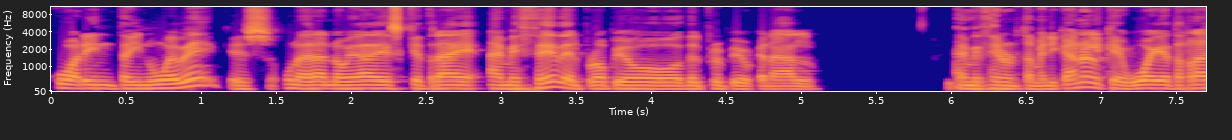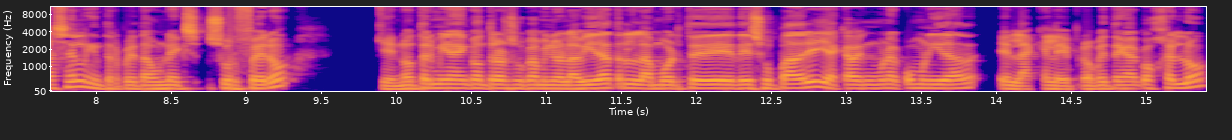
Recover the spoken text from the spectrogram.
49, que es una de las novedades que trae AMC del propio, del propio canal AMC norteamericano, en el que Wyatt Russell interpreta a un ex surfero que no termina de encontrar su camino en la vida tras la muerte de, su padre y acaba en una comunidad en la que le prometen acogerlo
